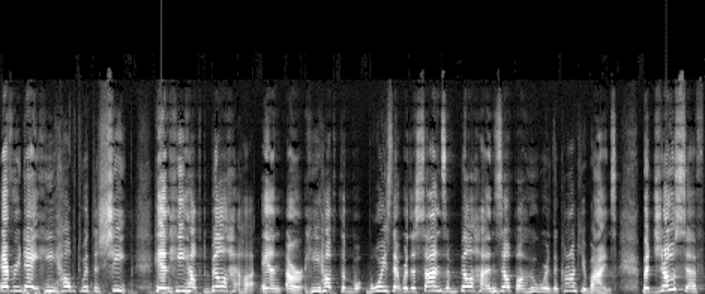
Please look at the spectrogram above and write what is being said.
every day. He helped with the sheep, and he helped Bilhah, and or he helped the boys that were the sons of Bilhah and Zilpah, who were the concubines. But Joseph,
